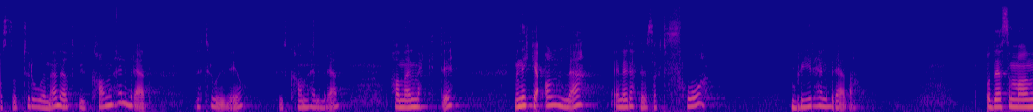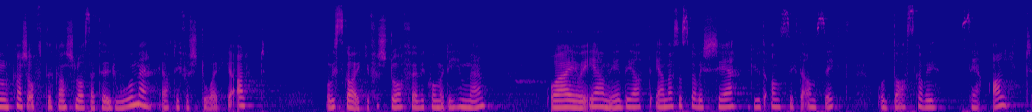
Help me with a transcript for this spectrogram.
også troende, det er at Gud kan helbrede. Det tror vi jo. Gud kan helbrede. Han er mektig. Men ikke alle, eller rettere sagt få, blir helbreda. Og det som man kanskje ofte kan slå seg til ro med, er at vi forstår ikke alt. Og vi skal ikke forstå før vi kommer til himmelen. Og jeg er jo enig i det at en dag så skal vi se Gud ansikt til ansikt, og da skal vi se alt.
